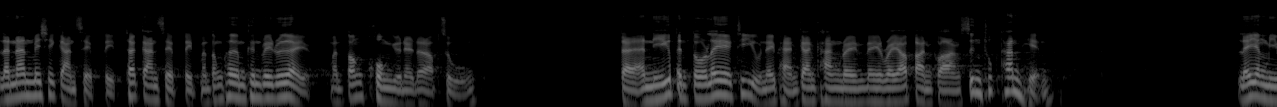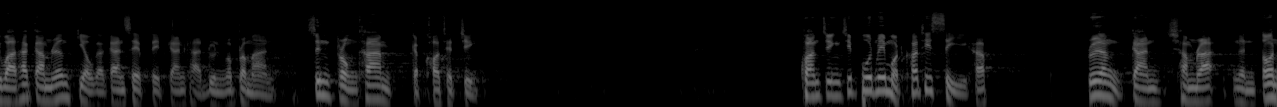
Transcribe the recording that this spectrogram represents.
และนั่นไม่ใช่การเสพติด ถ้าการเสพติดมันต้องเพิ่มขึ้นเรื่อยๆ มันต้องคงอยู่ในระดับสูง แต่อันนี้ก็เป็นตัวเลขที่อยู่ในแผนการคลังในในระยะปานกลาง ซึ่งทุกท่านเห็น และยังมีวาทกรรมเรื่องเกี่ยวกับการเสพติดการขาดดุลงบประมาณ ซึ่งตรงข้ามกับข้อเท็จจริง ความจริงที่พูดไม่หมดข้อที่ 4 ครับ เรื่องการชำระเงินต้น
